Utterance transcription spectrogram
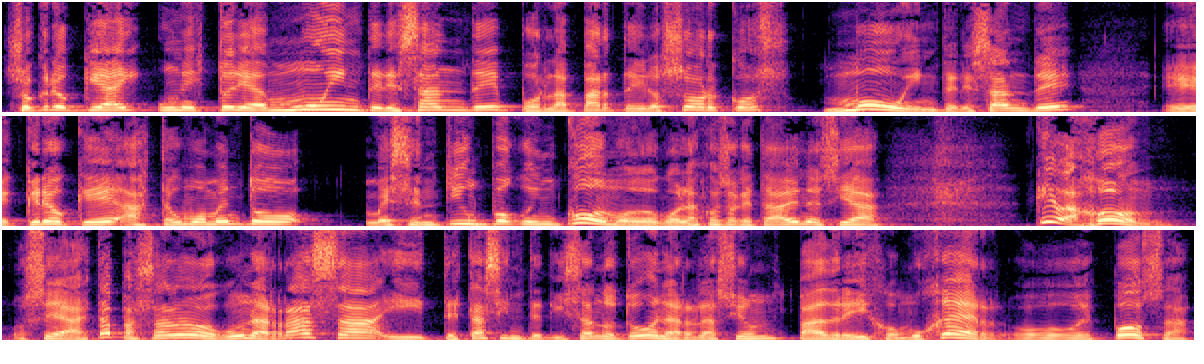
Yo creo que hay una historia muy interesante por la parte de los orcos, muy interesante. Eh, creo que hasta un momento me sentí un poco incómodo con las cosas que estaba viendo. Decía, qué bajón. O sea, está pasando con una raza y te está sintetizando todo en la relación padre-hijo-mujer o esposa.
